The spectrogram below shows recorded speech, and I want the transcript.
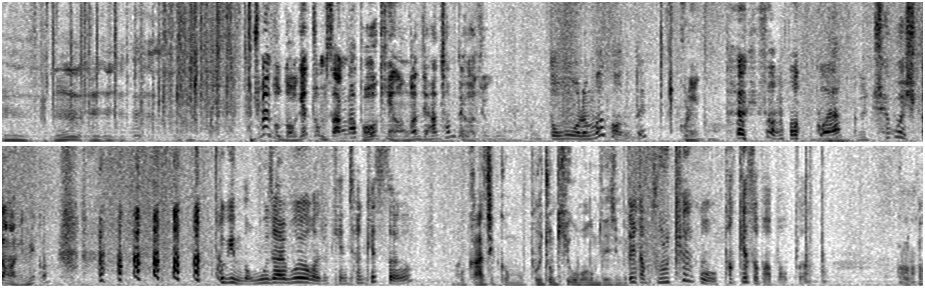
음, 음, 음, 음, 음. 요즘에도 너겟 좀 싼가? 버거킹 안 간지 한참 돼가지고. 너무 오랜만에 가는데? 그러니까. 여기서 먹을 거야? 그 최고의 식당 아닙니까? 여긴 너무 잘 보여가지고 괜찮겠어요? 뭐 까짓 거뭐 불 좀 켜고 먹으면 되지 뭐. 일단 불 켜고 밖에서 봐봐, 오빠. 그럴까?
